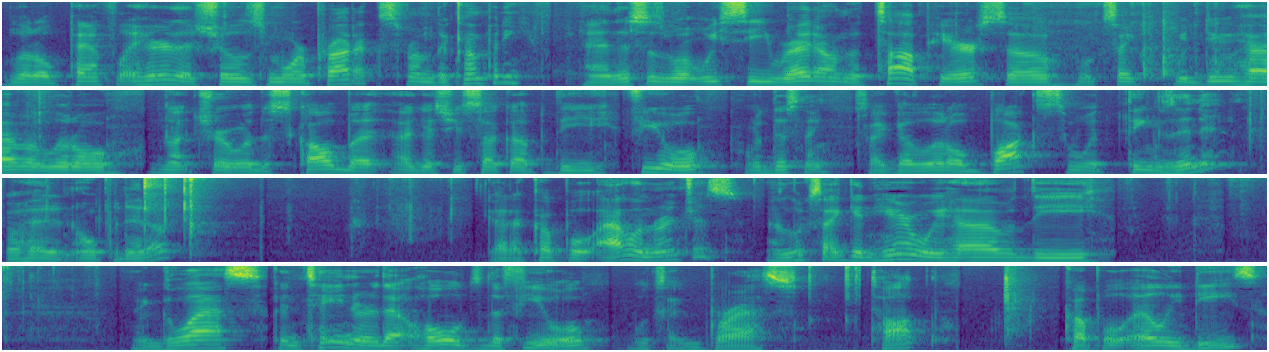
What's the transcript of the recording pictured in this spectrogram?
little pamphlet here that shows more products from the company. And this is what we see right on the top here. So looks like we do have a little, not sure what this is called, but I guess you suck up the fuel with this thing. It's like a little box with things in it. Go ahead and open it up. Got a couple Allen wrenches. And looks like in here we have the, the glass container that holds the fuel. Looks like brass top. Couple LEDs,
